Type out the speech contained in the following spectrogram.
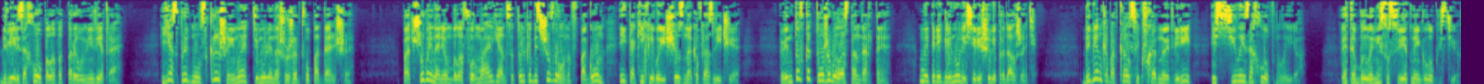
Дверь захлопала под порывами ветра. Я спрыгнул с крыши, и мы оттянули нашу жертву подальше. Под шубой на нем была форма Альянса, только без шевронов, погон и каких-либо еще знаков различия. Винтовка тоже была стандартная. Мы переглянулись и решили продолжать. Дыбенко подкрался к входной двери и с силой захлопнул ее. Это было несусветной глупостью.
